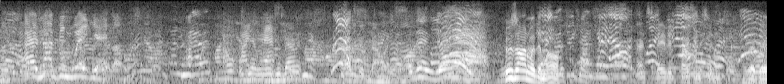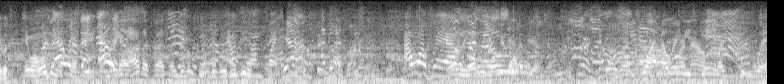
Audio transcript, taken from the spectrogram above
I have not been wet yet. Who's on with him? Oh, That's David Parkinson. that David? Hey, when was the next time they got out of that class, they uniform, they go do this. Yeah. I want to play out. What? No, we're in these games. Like you getting wet.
